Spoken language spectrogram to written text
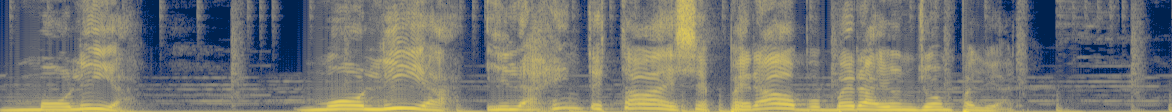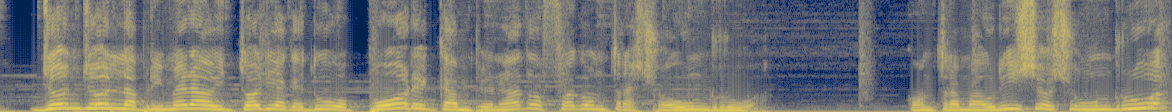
molía, molía y la gente estaba desesperado por ver a John John pelear. John John la primera victoria que tuvo por el campeonato fue contra Shogun Rua, contra Mauricio Shogun Rua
